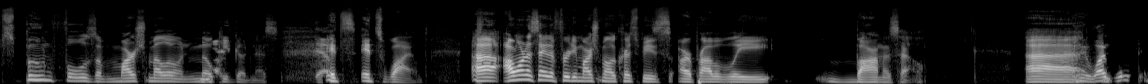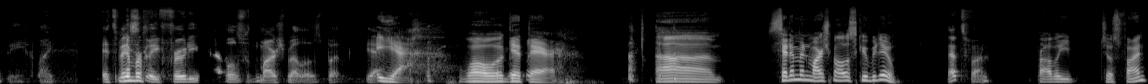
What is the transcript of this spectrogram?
spoonfuls of marshmallow and milky goodness. Yep. It's it's wild. Uh, I want to say the fruity marshmallow crispies are probably bomb as hell. Uh, I mean, why wouldn't it be? Like it's basically fruity pebbles with marshmallows, but yeah. yeah. Well, we'll get there. Um, cinnamon marshmallow Scooby Doo. That's fun. probably just fine.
